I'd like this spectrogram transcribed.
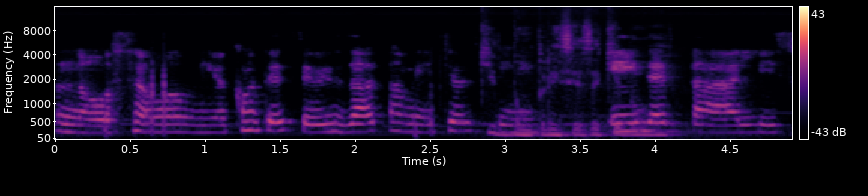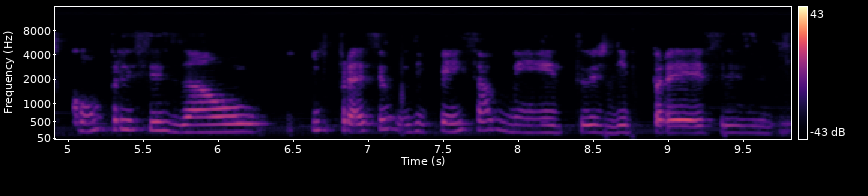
Nossa, maminha, aconteceu exatamente assim. Que bom, princesa, que em bom. detalhes, com precisão, de pensamentos, de preces.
